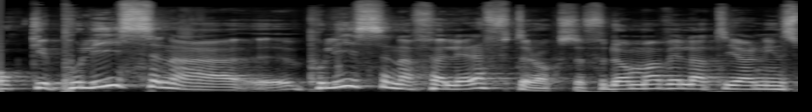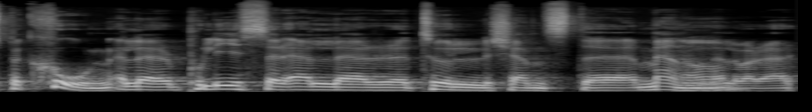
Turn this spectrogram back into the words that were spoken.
Och poliserna, poliserna följer efter också för de har velat göra en inspektion. Eller poliser eller tulltjänstemän eller vad det är.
